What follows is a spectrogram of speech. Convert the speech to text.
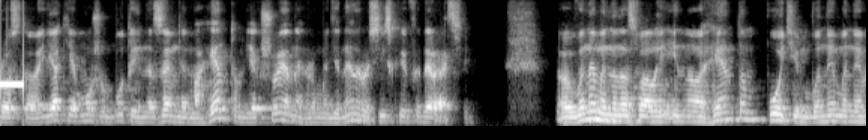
просто як я можу бути іноземним агентом, якщо я не громадянин Російської Федерації? Вони мене назвали іноагентом. Потім вони мене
